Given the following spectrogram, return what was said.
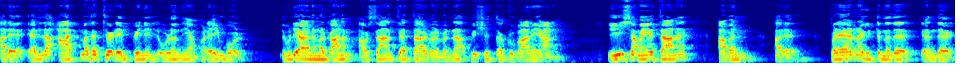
അത് എല്ലാ ആത്മഹത്യയുടെയും പിന്നിൽ ഉള്ളതെന്ന് ഞാൻ പറയുമ്പോൾ ഇവിടെയാണ് നമ്മൾ കാണും. അവസാനത്തെ അത്താഴം വരുന്ന വിശുദ്ധ കുർബാനയാണ്. ഈ സമയത്താണ് അവൻ അത് പ്രേരണ കിട്ടുന്നത് എന്ത്?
